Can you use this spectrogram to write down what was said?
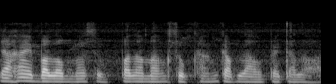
จะให้บรมสุขปรมังสุขขังกับเราไปตลอด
